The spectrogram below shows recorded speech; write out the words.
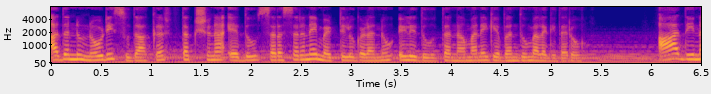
ಅದನ್ನು ನೋಡಿ ಸುಧಾಕರ್ ತಕ್ಷಣ ಎದ್ದು ಸರಸರನೆ ಮೆಟ್ಟಿಲುಗಳನ್ನು ಇಳಿದು ತನ್ನ ಮನೆಗೆ ಬಂದು ಮಲಗಿದರು. ಆ ದಿನ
